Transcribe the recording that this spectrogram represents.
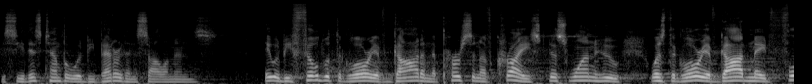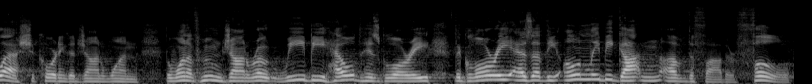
You see, this temple would be better than Solomon's. It would be filled with the glory of God and the person of Christ, this one who was the glory of God made flesh, according to John 1, the one of whom John wrote, We beheld his glory, the glory as of the only begotten of the Father, full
